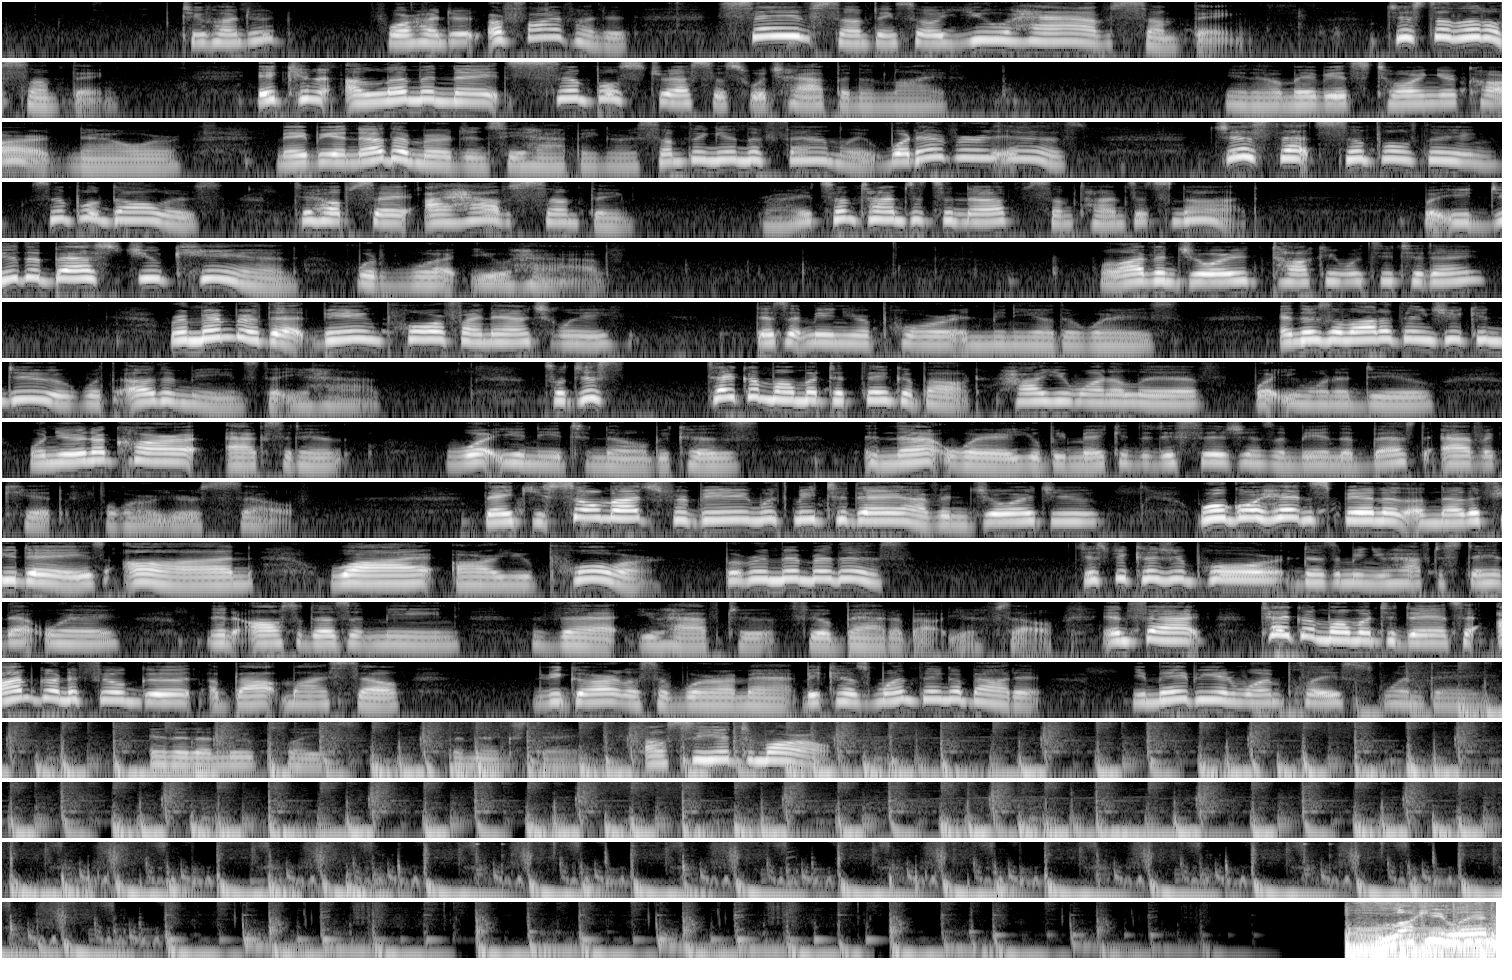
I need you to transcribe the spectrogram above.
two hundred, four hundred, or 500? Save something so you have something, just a little something. It can eliminate simple stresses which happen in life. You know, maybe it's towing your car now, or maybe another emergency happening, or something in the family. Whatever it is, just that simple thing, simple dollars, to help say, I have something, right? Sometimes it's enough, sometimes it's not. But you do the best you can with what you have. Well, I've enjoyed talking with you today. Remember that being poor financially doesn't mean you're poor in many other ways. And there's a lot of things you can do with other means that you have. So just Take a moment to think about how you want to live, what you want to do. When you're in a car accident, what you need to know because in that way you'll be making the decisions and being the best advocate for yourself. Thank you so much for being with me today. I've enjoyed you. We'll go ahead and spend another few days on why are you poor? But remember this. Just because you're poor doesn't mean you have to stay that way. It also doesn't mean that you have to feel bad about yourself. In fact, take a moment today and say, I'm going to feel good about myself regardless of where I'm at. Because one thing about it, you may be in one place one day and in a new place the next day. I'll see you tomorrow.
